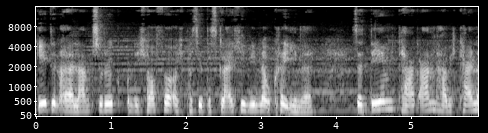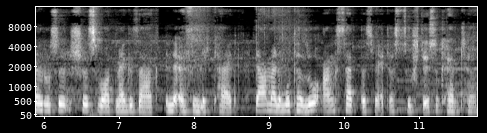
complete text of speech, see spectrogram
Geht in euer Land zurück und ich hoffe, euch passiert das gleiche wie in der Ukraine. Seit dem Tag an habe ich kein russisches Wort mehr gesagt in der Öffentlichkeit, da meine Mutter so Angst hat, dass mir etwas zustößen könnte.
